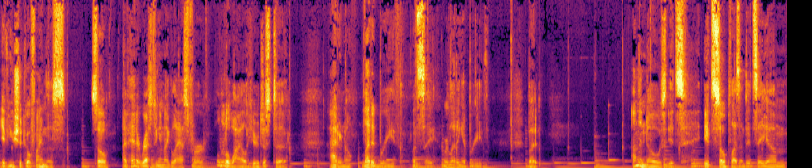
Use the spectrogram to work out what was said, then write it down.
if you should go find this. So I've had it resting in my glass for a little while here just to, I don't know, let it breathe. Let's say we're letting it breathe. But on the nose, it's it's so pleasant. It's a um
